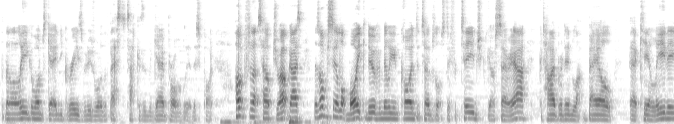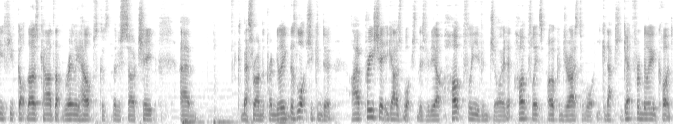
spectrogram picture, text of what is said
but the La Liga one's getting you Griezmann, who's one of the best attackers in the game, probably at this point. Hopefully that's helped you out, guys. There's obviously a lot more you can do with a million coins in terms of lots of different teams. You could go Serie A, you could hybrid in like Bale, uh, Chiellini. If you've got those cards, that really helps because they're just so cheap. Um, you can mess around the Premier League. There's lots you can do. I appreciate you guys watching this video. Hopefully you've enjoyed it. Hopefully it's opened your eyes to what you can actually get for a million coins.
